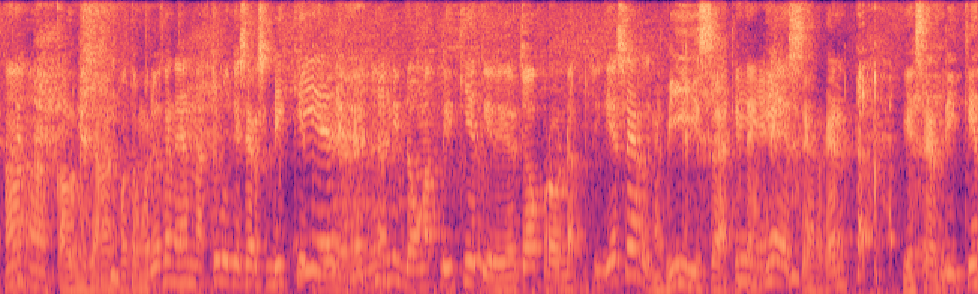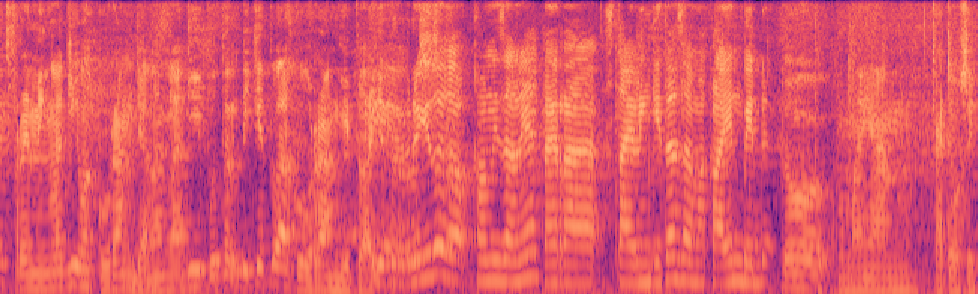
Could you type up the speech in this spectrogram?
Ah, ah. kalau misalkan foto model kan enak coba geser sedikit iya. gitu kan. Ini dongak dikit gitu ya. Coba produk geser nggak bisa. Kita yang iya. geser kan geser dikit framing lagi wah kurang. Jalan lagi puter dikit wah kurang gitu aja iya, terus. gitu kalau misalnya cara styling kita sama klien beda. Tuh lumayan kacau sih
